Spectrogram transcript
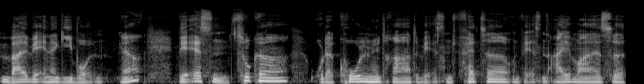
weil wir Energie wollen. Ja? Wir essen Zucker oder Kohlenhydrate, wir essen Fette und wir essen Eiweiße,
